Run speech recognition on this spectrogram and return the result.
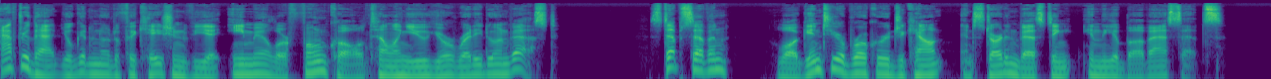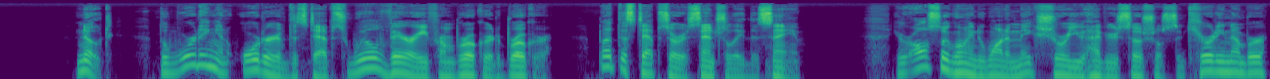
After that, you'll get a notification via email or phone call telling you you're ready to invest. Step 7 Log into your brokerage account and start investing in the above assets. Note, the wording and order of the steps will vary from broker to broker, but the steps are essentially the same. You're also going to want to make sure you have your social security number,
